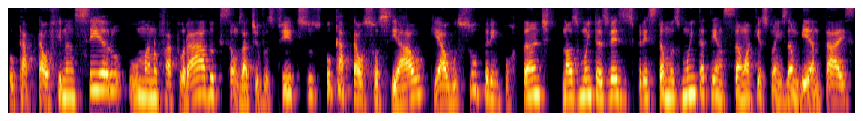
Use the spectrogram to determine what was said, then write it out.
O capital financeiro, o manufaturado, que são os ativos fixos, o capital social, que é algo super importante. Nós muitas vezes prestamos muita atenção a questões ambientais,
